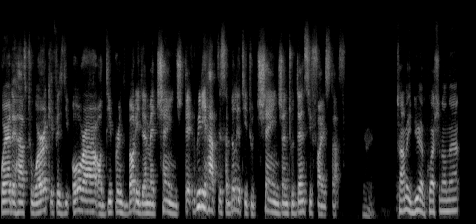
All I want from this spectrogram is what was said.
where they have to work, if it's the aura or deeper in the body, they may change. They really have this ability to change and to densify stuff. Right. Tommy, do you have a question on that?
